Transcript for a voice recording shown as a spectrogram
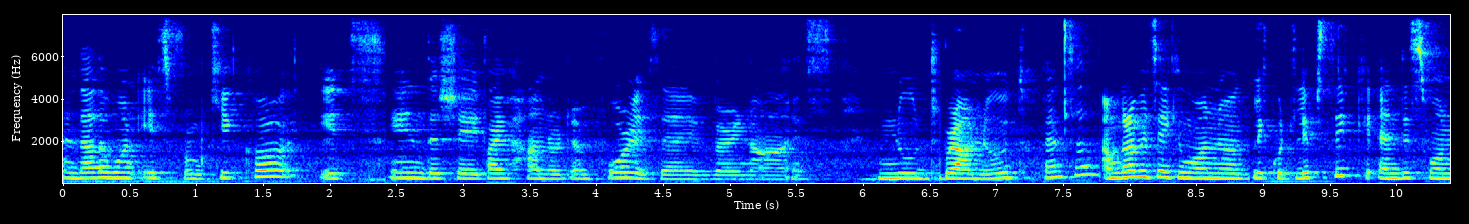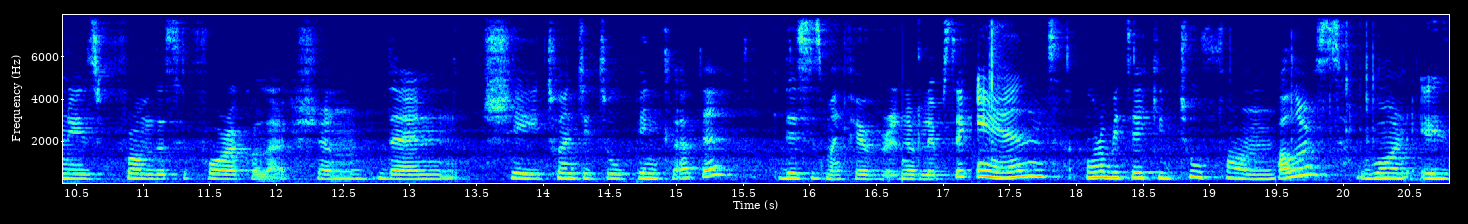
And the other one is from Kiko. It's in the shade 504 it's a very nice nude brown nude pencil. I'm gonna be taking one uh, liquid lipstick and this one is from the sephora collection. Then shade 22 pink latte this is my favorite nude lipstick. And I'm gonna be taking two fun colors. One is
